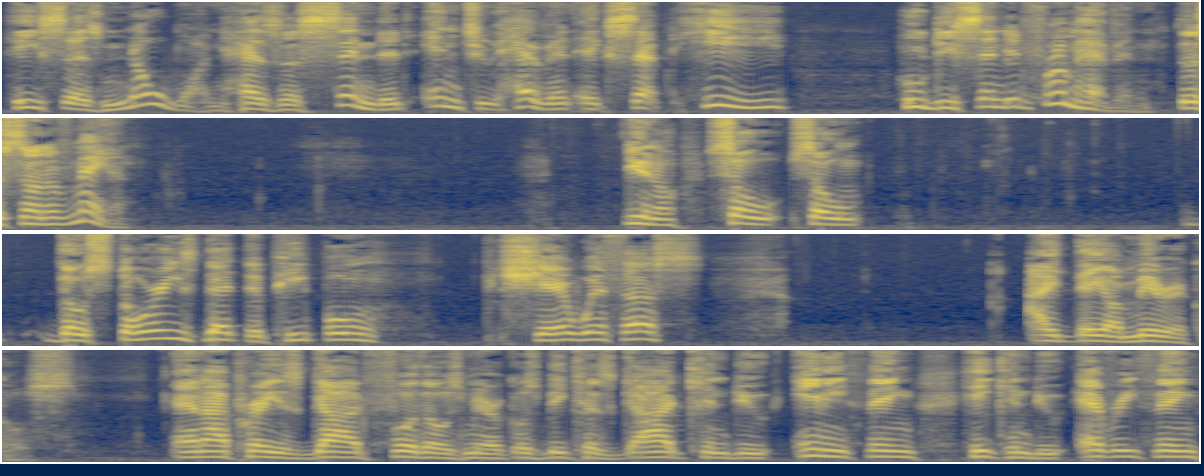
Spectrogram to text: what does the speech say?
He says, No one has ascended into heaven except he who descended from heaven, the Son of Man. You know, so, so those stories that the people share with us, I, they are miracles. And I praise God for those miracles because God can do anything. He can do everything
